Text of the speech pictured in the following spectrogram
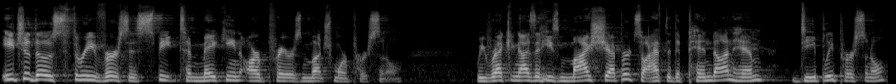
Each of those three verses speak to making our prayers much more personal. We recognize that He's my shepherd, so I have to depend on Him, deeply personal.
